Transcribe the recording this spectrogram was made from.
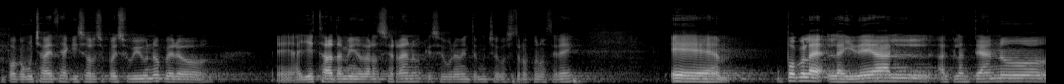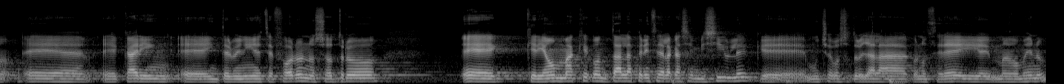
un poco muchas veces aquí solo se puede subir uno, pero allí estaba también Eduardo Serrano, que seguramente muchos de vosotros conoceréis un poco la, idea al, plantearnos, eh, eh, Karin, eh, intervenir en este foro, nosotros queríamos más que contar la experiencia de la Casa Invisible, que muchos de vosotros ya la conoceréis más o menos,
